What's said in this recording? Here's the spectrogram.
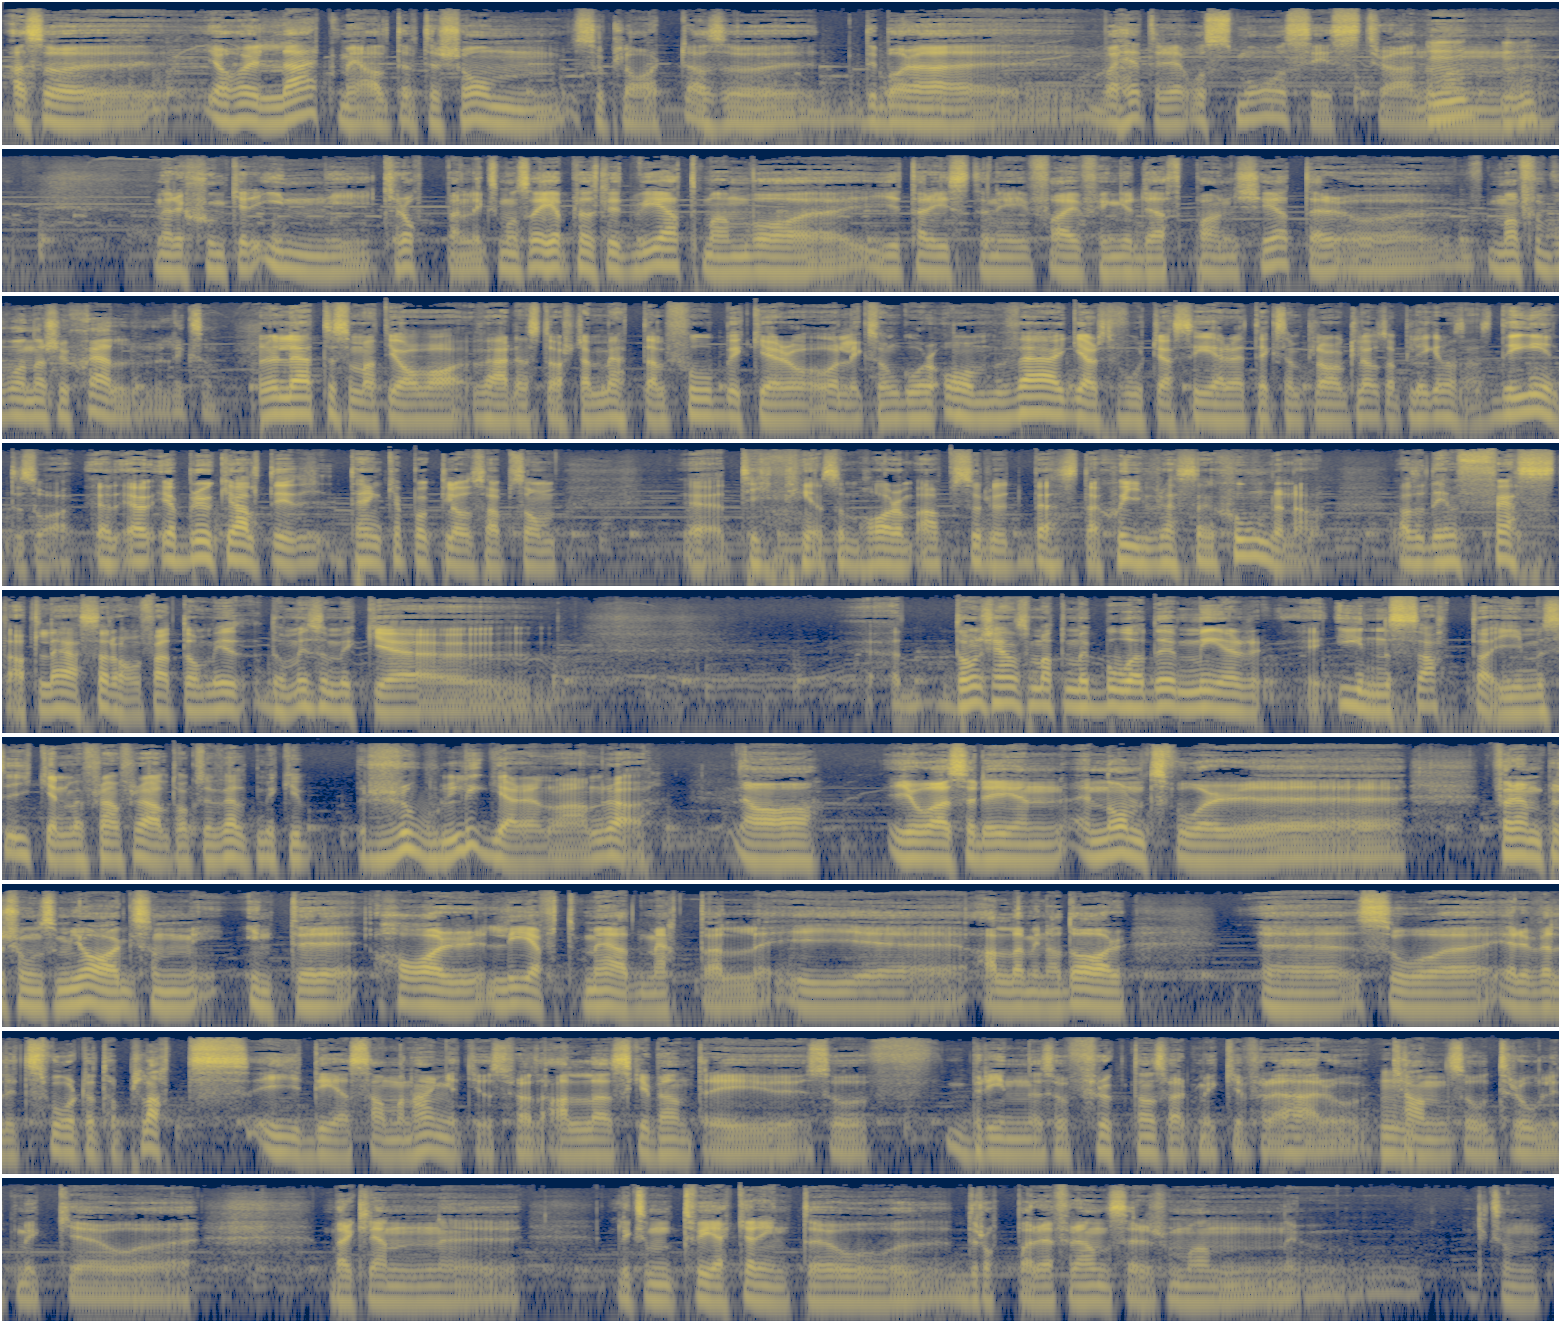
alltså, jag har ju lärt mig allt eftersom såklart. Alltså, det bara, vad heter det, osmosis tror jag. När, Mm, man, mm när det sjunker in i kroppen. Liksom. Och så helt plötsligt vet man vad gitarristen i Five Finger Death Punch heter. Och man förvånar sig själv. Liksom. Det lät det som att jag var världens största metalfobiker och, och liksom går omvägar så fort jag ser ett exemplar av Close-Up ligga någonstans. Det är inte så. Jag, jag, jag brukar alltid tänka på Close-Up som eh, tidningen som har de absolut bästa skivrecensionerna. Alltså det är en fest att läsa dem för att de är, de är så mycket... eh, de känns som att de är både mer insatta i musiken men framförallt också väldigt mycket roligare än andra. Ja, jo alltså det är en enormt svår... Eh, för en person som jag som inte har levt med metal i eh, alla mina dagar eh, så är det väldigt svårt att ta plats i det sammanhanget just för att alla skribenter är ju så, brinner så fruktansvärt mycket för det här och Mm. kan så otroligt mycket och verkligen liksom tvekar inte och droppar referenser som man liksom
